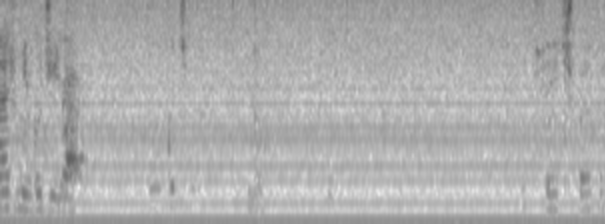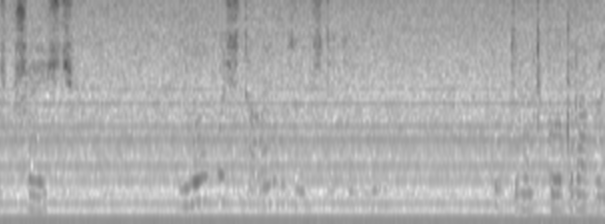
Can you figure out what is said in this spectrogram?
Nawet nie godzinę. Pół godziny. No. Tutaj trzeba jakoś przejść. Nie mogłeś tam zrobić takiego. Kurde, mam tylko gravel.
